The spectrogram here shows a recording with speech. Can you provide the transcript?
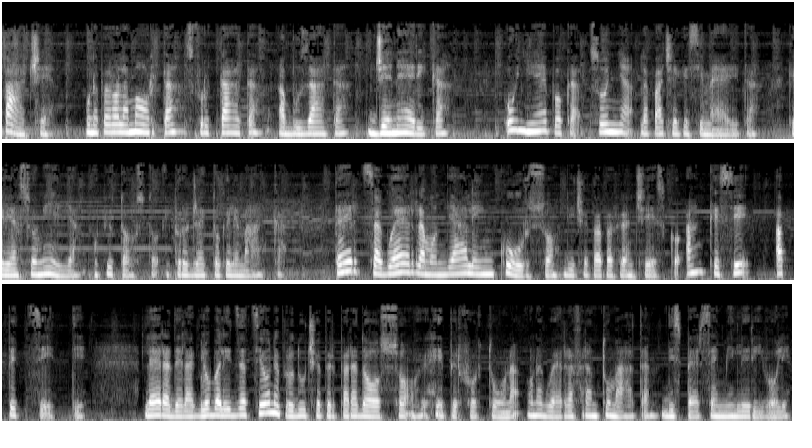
Pace. Una parola morta, sfruttata, abusata, generica. Ogni epoca sogna la pace che si merita, che le assomiglia, o piuttosto il progetto che le manca. Terza guerra mondiale in corso, dice Papa Francesco, anche se a pezzetti. L'era della globalizzazione produce per paradosso e per fortuna una guerra frantumata, dispersa in mille rivoli.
